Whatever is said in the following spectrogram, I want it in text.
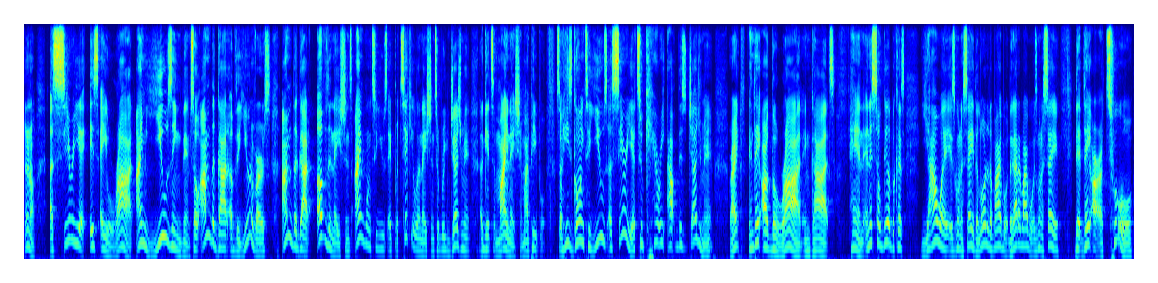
no, no, Assyria is a rod. I'm using them. So I'm the God of the universe. I'm the God of the nations. I'm going to use a particular nation to bring judgment against my nation, my people. So he's going to use Assyria to carry out this judgment, right? And they are the rod in God's hand. And it's so good because Yahweh is going to say, the Lord of the Bible, the God of the Bible is going to say that they are a tool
